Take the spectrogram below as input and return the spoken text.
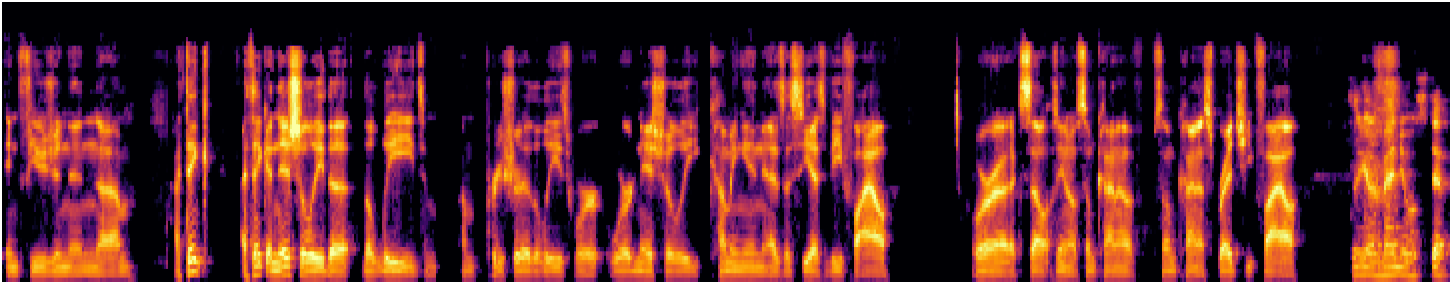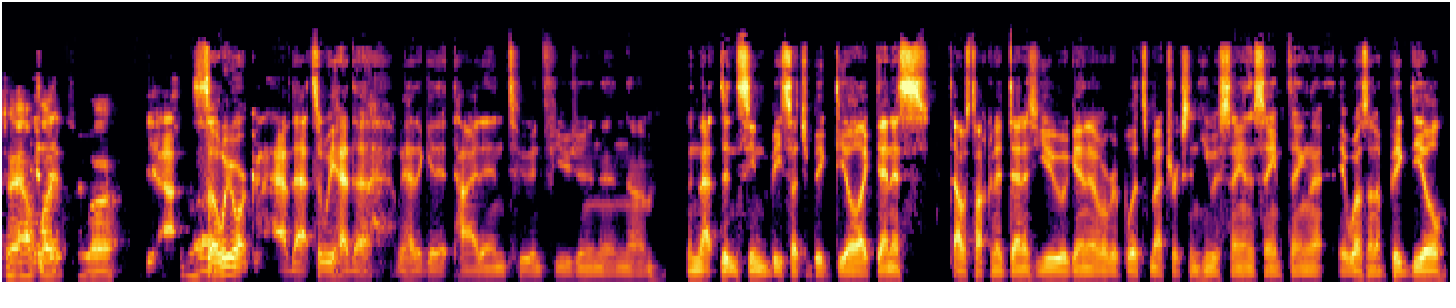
infusion and um, i think i think initially the the leads I'm, I'm pretty sure the leads were were initially coming in as a csv file or an excel you know some kind of some kind of spreadsheet file. So you got a manual step to upload it to. Uh, yeah. uh, So we weren't going to have that. So we had to we had to get it tied into infusion, and um, and that didn't seem to be such a big deal. Like Dennis, I was talking to Dennis Yu again over at Blitz Metrics, and he was saying the same thing that it wasn't a big deal.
